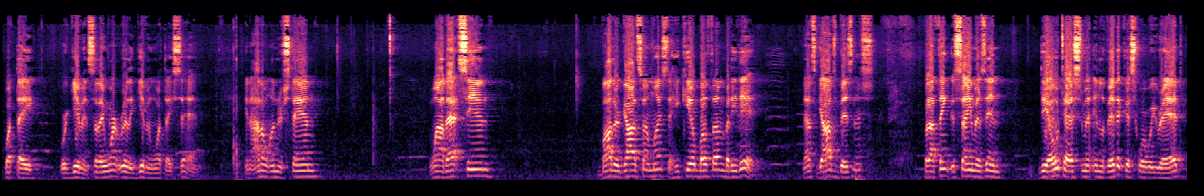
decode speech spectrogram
what they were given. So they weren't really given what they said. And I don't understand why that sin bothered God so much that he killed both of them, but he did. That's God's business. But I think the same as in the Old Testament in Leviticus where we read,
